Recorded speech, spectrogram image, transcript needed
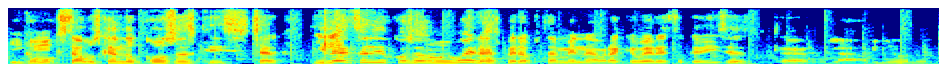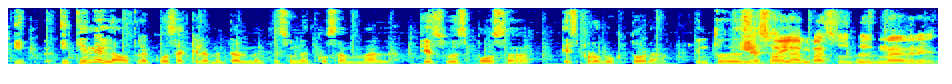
y como que está buscando cosas que dice, chale. Y le han salido cosas muy buenas, pero pues también habrá que ver esto que dices, claro, la opinión. Y, y, tiene la otra cosa que lamentablemente es una cosa mala, que su esposa es productora. Entonces, le solapa sus desmadres.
